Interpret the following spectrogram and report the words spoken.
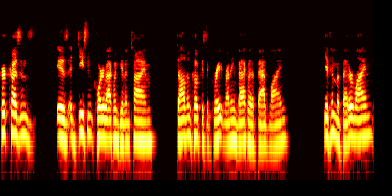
Kirk Cousins is a decent quarterback when given time. Dalvin Cook is a great running back with a bad line. Give him a better line,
